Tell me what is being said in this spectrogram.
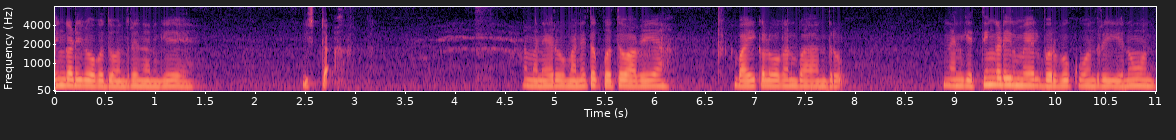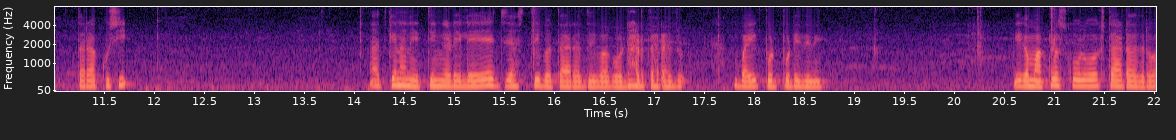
ಎತ್ತಿನ ಗಾಡೀಲಿ ಹೋಗೋದು ಅಂದರೆ ನನಗೆ ಇಷ್ಟ. ನಮ್ಮ ಮನೆಯವರು ಮನೆ ತಗ ಬರ್ತಾವೆ ಅವೇ ಬೈಕಲ್ಲಿ ಹೋಗೋಣ ಬಾ ಅಂದರು. ನನಗೆ ಎತ್ತಿನ ಮೇಲೆ ಬರಬೇಕು ಅಂದರೆ ಏನೋ ಒಂಥರ ಖುಷಿ. ಅದಕ್ಕೆ ನಾನು ಎತ್ತಿನ ಜಾಸ್ತಿ ಬರ್ತಾ ಇರೋದು, ಇವಾಗ ಓಡಾಡ್ತಾ ಇರೋದು. ಬೈಕ್ ಬಿಟ್ಬಿಟ್ಟಿದ್ದೀನಿ ಈಗ ಮಕ್ಕಳು ಸ್ಕೂಲ್ಗೆ ಹೋಗಿ ಸ್ಟಾರ್ಟ್ ಆದರು.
